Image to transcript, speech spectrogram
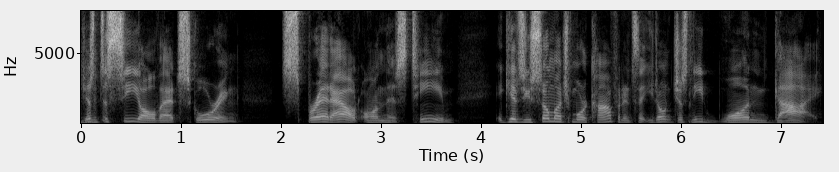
Just to see all that scoring spread out on this team, it gives you so much more confidence that you don't just need one guy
